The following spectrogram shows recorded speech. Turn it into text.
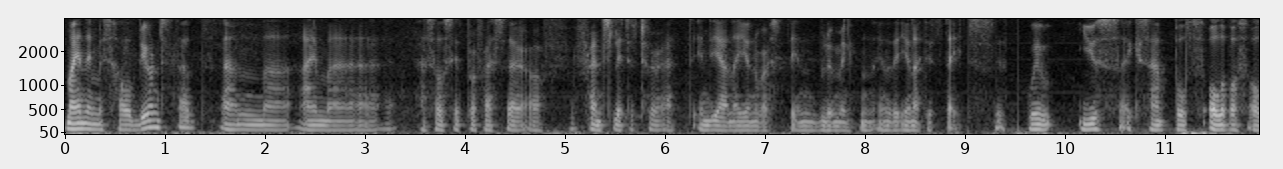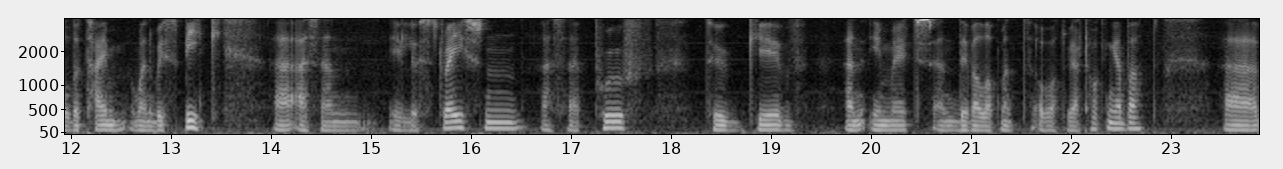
My name is Hall Bjørnstad, and uh, I'm an associate professor of French literature at Indiana University in Bloomington in the United States. We use examples, all of us, all the time when we speak, uh, as an illustration, as a proof to give an image and development of what we are talking about. Uh,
